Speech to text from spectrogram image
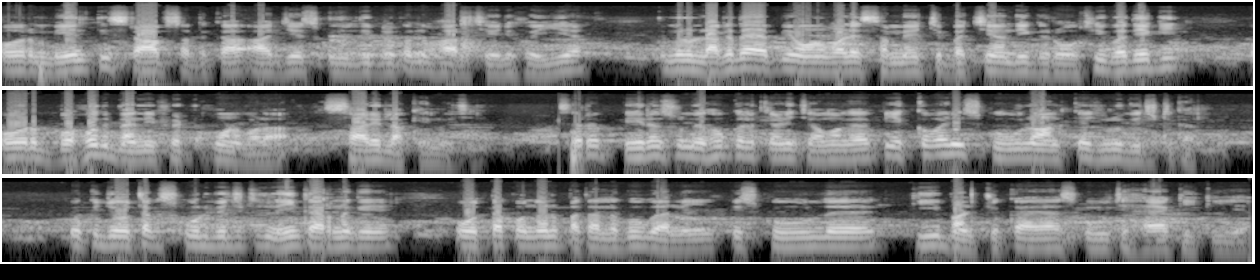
ਔਰ ਮਿਹਨਤੀ ਸਟਾਫ ਸਦਕਾ ਅੱਜ ਇਹ ਸਕੂਲ ਦੀ ਬਿਲਕੁਲ ਨੁਹਾਰ ਚੇਂਜ ਹੋਈ ਹੈ। ਤੇ ਮੈਨੂੰ ਲੱਗਦਾ ਹੈ ਕਿ ਆਉਣ ਵਾਲੇ ਸਮੇਂ 'ਚ ਬੱਚਿਆਂ ਦੀ ਗਰੋਥ ਹੀ ਵਧੇਗੀ ਔਰ ਬਹੁਤ ਬੈਨੀਫਿਟ ਹੋਣ ਵਾਲਾ ਸਾਰੇ ਇਲਾਕੇ ਨੂੰ ਜੀ ਸਰ ਪੇਰੈਂਟਸ ਨੂੰ ਮੈਂ ਇਹੋ ਗੱਲ ਕਹਿਣੀ ਚਾਹਾਂਗਾ ਵੀ ਇੱਕ ਵਾਰੀ ਸਕੂਲ ਆਣ ਕੇ ਜ਼ਰੂਰ ਵਿਜ਼ਿਟ ਕਰਨ ਕਿਉਂਕਿ ਜਦੋਂ ਤੱਕ ਸਕੂਲ ਵਿਜ਼ਿਟ ਨਹੀਂ ਕਰਨਗੇ, ਉਦੋਂ ਤੱਕ ਉਹਨਾਂ ਨੂੰ ਪਤਾ ਲੱਗੂਗਾ ਨਹੀਂ ਕਿ ਸਕੂਲ ਕੀ ਬਣ ਚੁੱਕਾ ਹੈ ਸਕੂਲ 'ਚ ਹੈ ਕੀ ਕੀ ਹੈ।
